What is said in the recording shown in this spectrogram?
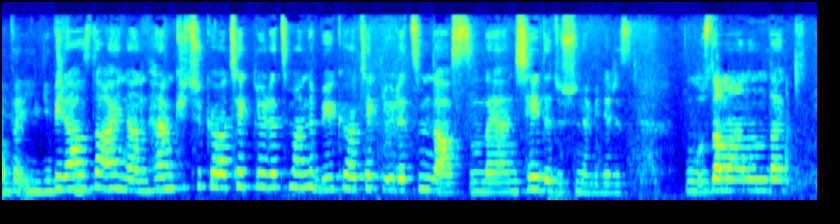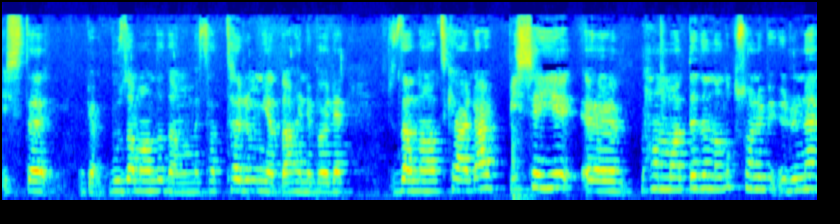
O da ilginç. Biraz da aynen hem küçük ölçekli üretim hem de büyük ölçekli üretim de aslında yani şey de düşünebiliriz. Bu zamanında işte bu zamanda da ama mesela tarım ya da hani böyle zanaatkarlar bir şeyi e, ham maddeden alıp sonra bir ürüne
